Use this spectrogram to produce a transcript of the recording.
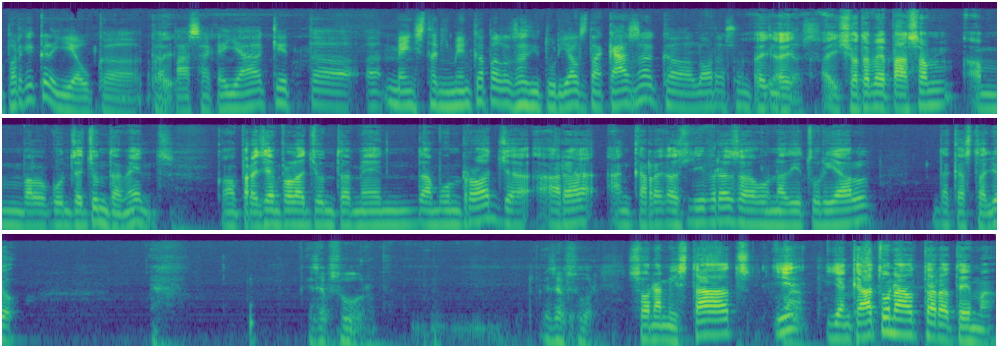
Per què creieu que, que passa? Que hi ha aquest uh, menys teniment cap a les editorials de casa que alhora són petites? A, a, això també passa amb, amb alguns ajuntaments. Com per exemple l'Ajuntament de Montroig ara encarrega els llibres a una editorial de Castelló. És absurd. És absurd. Són amistats i, ah. i han quedat un altre tema.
